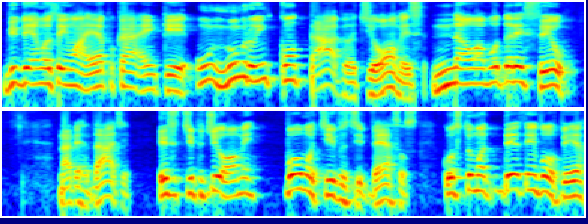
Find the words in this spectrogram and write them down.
vivemos em uma época em que um número incontável de homens não amadureceu. Na verdade, esse tipo de homem, por motivos diversos, costuma desenvolver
